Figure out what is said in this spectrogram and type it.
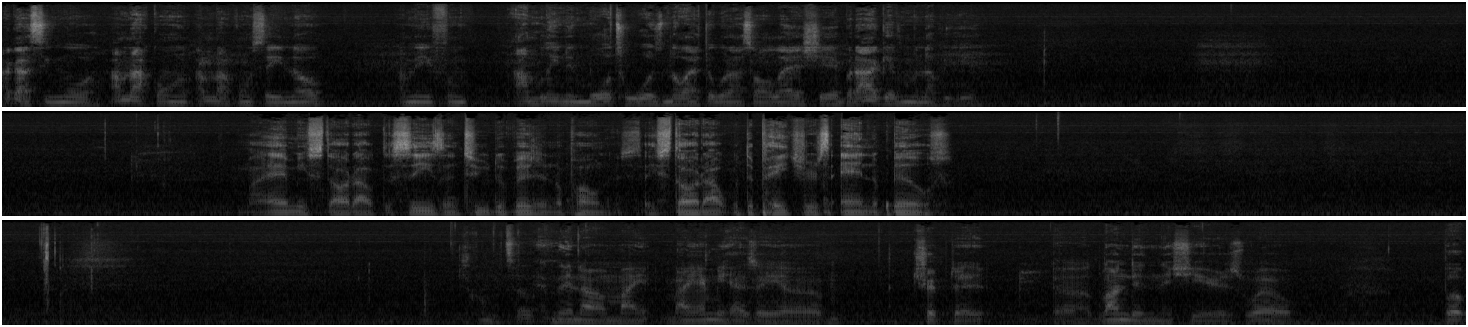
I gotta see more. I'm not going. I'm not going to say no. I mean, from I'm leaning more towards no after what I saw last year, but I give him another year. Miami start out the season two division opponents. They start out with the Patriots and the Bills. And then uh, Mi- Miami has a um, trip to uh, London this year as well. But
